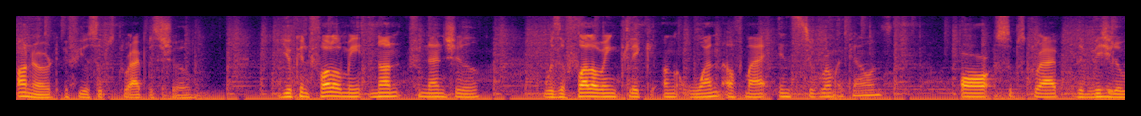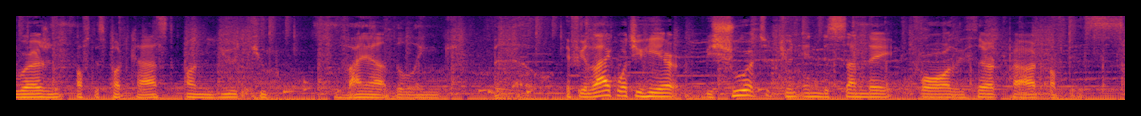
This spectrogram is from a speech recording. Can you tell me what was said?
honored if you subscribe this show. You can follow me non financial with the following click on one of my Instagram accounts or subscribe the visual version of this podcast on YouTube via the link below. If you like what you hear, be sure to tune in this Sunday for the third part of this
